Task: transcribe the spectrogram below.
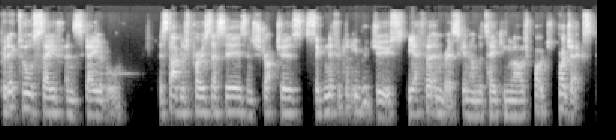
Predictable, safe, and scalable. Established processes and structures significantly reduce the effort and risk in undertaking large pro- projects,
